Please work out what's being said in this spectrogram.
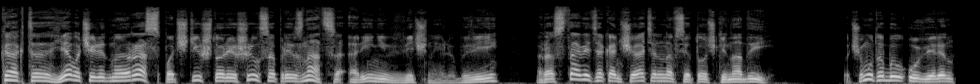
Как-то я в очередной раз почти что решился признаться Арине в вечной любви, расставить окончательно все точки над «и». Почему-то был уверен,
